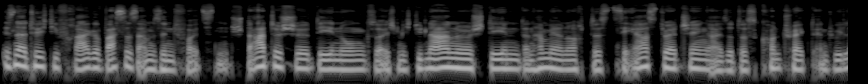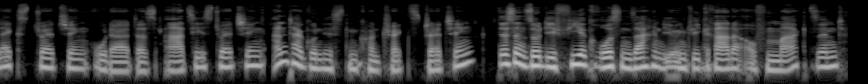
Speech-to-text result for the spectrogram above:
ist natürlich die Frage, was ist am sinnvollsten? Statische Dehnung, soll ich mich dynamisch dehnen? Dann haben wir ja noch das CR-Stretching, also das Contract and Relax Stretching oder das AC-Stretching, Antagonisten Contract Stretching. Das sind so die vier großen Sachen, die irgendwie gerade auf dem Markt sind.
